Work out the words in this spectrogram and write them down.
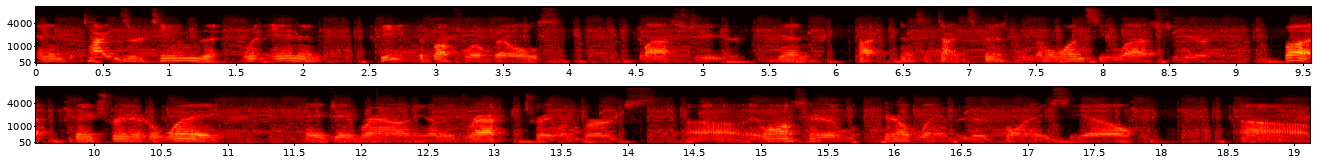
and the Titans are a team that went in and beat the Buffalo Bills last year. Again, Tennessee Titans finished the number one seed last year, but they traded away AJ Brown. You know, they drafted Treylon Burks. Uh, they lost Harold, Harold Landry to torn ACL. Um,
